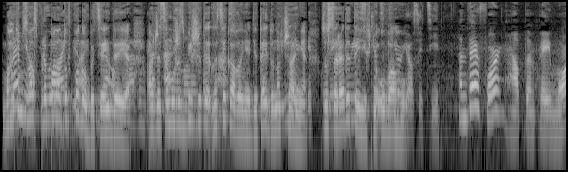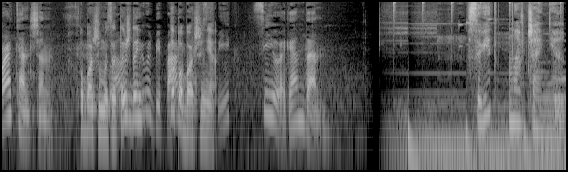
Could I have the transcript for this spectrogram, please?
Багатьом з вас припала до вподоби ця ідея, адже це може збільшити зацікавлення дітей до навчання, зосередити їхню увагу. And therefore help them pay more attention. Побачимось за тиждень. До побачення. See you again then. Світ навчання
